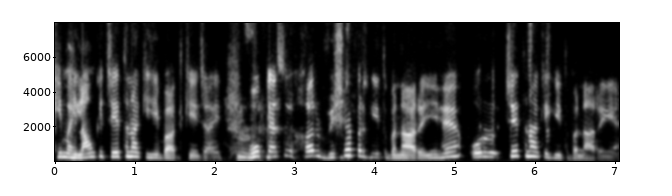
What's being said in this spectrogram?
कि महिलाओं की चेतना की ही बात की जाए। वो हम्म कैसे हर विषय पर गीत बना रही हैं और चेतना के गीत बना रही हैं।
